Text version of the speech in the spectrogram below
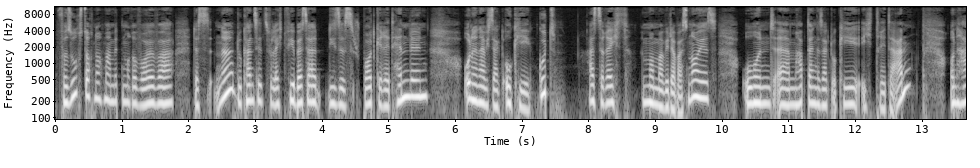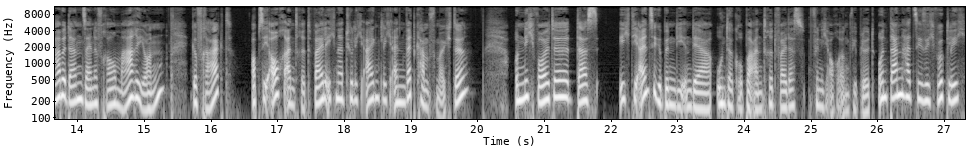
versuch's doch nochmal mit einem Revolver, das, ne, du kannst jetzt vielleicht viel besser dieses Sportgerät handeln. Und dann habe ich gesagt, okay, gut, hast du recht, immer mal wieder was Neues und ähm, habe dann gesagt, okay, ich trete an und habe dann seine Frau Marion gefragt, ob sie auch antritt, weil ich natürlich eigentlich einen Wettkampf möchte und nicht wollte, dass ich die Einzige bin, die in der Untergruppe antritt, weil das finde ich auch irgendwie blöd. Und dann hat sie sich wirklich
